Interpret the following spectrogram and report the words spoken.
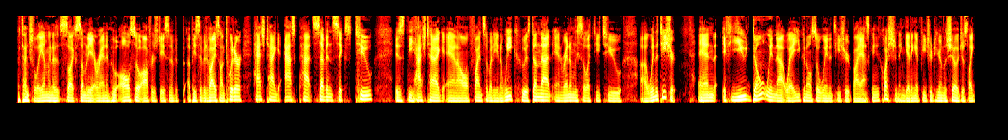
potentially, I'm going to select somebody at random who also offers Jason a, a piece of advice on Twitter. Hashtag AskPat762 is the hashtag, and I'll find somebody in a week who has done that and randomly select you to uh, win the t shirt. And if you don't win that way, you can also win a t shirt by asking a question and getting it featured here on the show, just like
